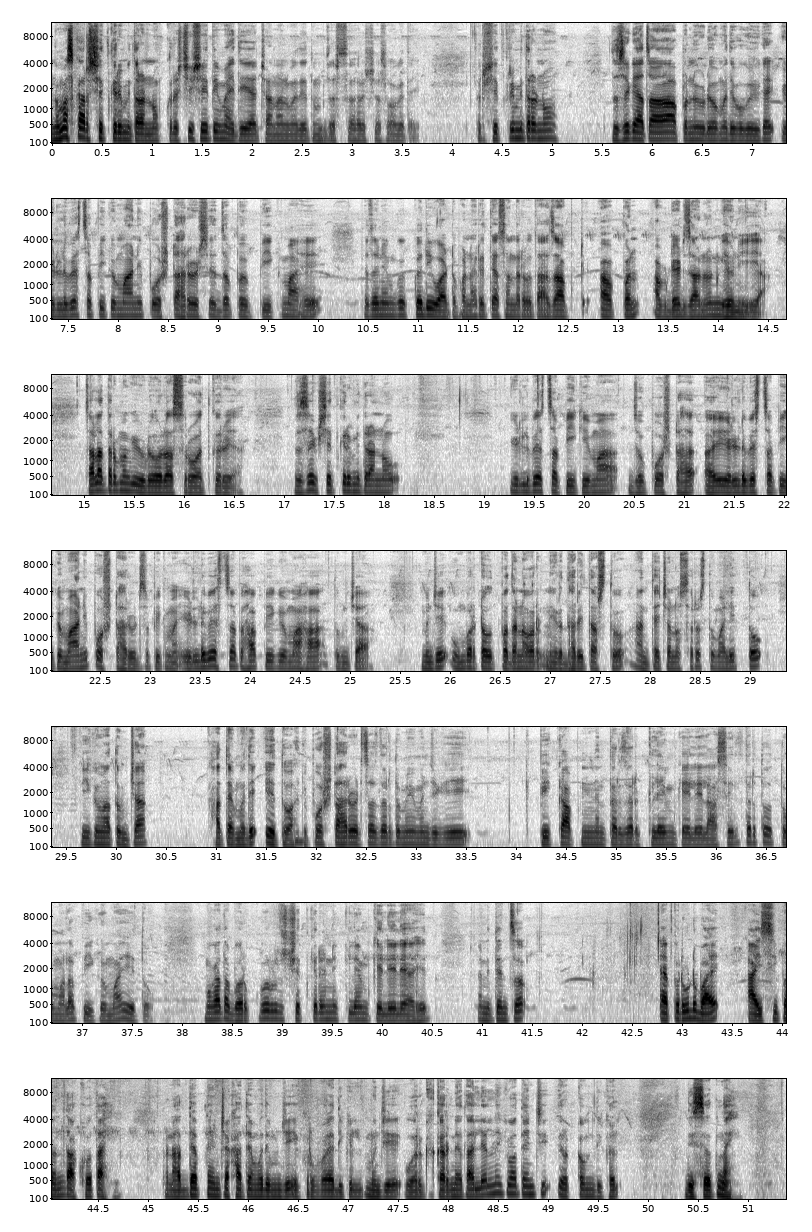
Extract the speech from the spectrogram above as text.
नमस्कार शेतकरी मित्रांनो. कृषी शेती माहिती या चॅनलमध्ये तुमचं सहर्ष स्वागत आहे. तर शेतकरी मित्रांनो जसं की आता आपण व्हिडिओमध्ये बघूया काय इडलबेसचा पीक विमा आणि पोस्ट हार्वेस्टचा प पीक विमा आहे. त्याचं नेमकं कधी वाटप होणार आहे त्या संदर्भात आज आप आपण अपडेट जाणून घेऊन येऊया. चला तर मग व्हिडिओला सुरुवात करूया. जसं की शेतकरी मित्रांनो इल्डबेसचा पीक विमा जो पोस्ट हा इल्डबेसचा पीक विमा आणि पोस्ट हार्वेस्टचा पीक विमा इल्डबेसचा हा पीक विमा हा तुमच्या म्हणजे उंबरटा उत्पादनावर निर्धारित असतो आणि त्याच्यानुसारच तुम्हाला तो पीक विमा तुमच्या खात्यामध्ये येतो. आणि पोस्ट हार्वेस्टचा जर तुम्ही म्हणजे की पीक कापणीनंतर जर क्लेम केलेला असेल तर तो तुम्हाला पीक विमा येतो. मग आता भरपूर शेतकऱ्यांनी क्लेम केलेले आहेत आणि त्यांचं ॲप्रूव्ड बाय आय सी पण दाखवत आहे. पण अद्याप त्यांच्या खात्यामध्ये म्हणजे एक रुपया देखील म्हणजे वर्ग करण्यात आलेला नाही किंवा त्यांची रक्कम देखील दिसत नाही.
